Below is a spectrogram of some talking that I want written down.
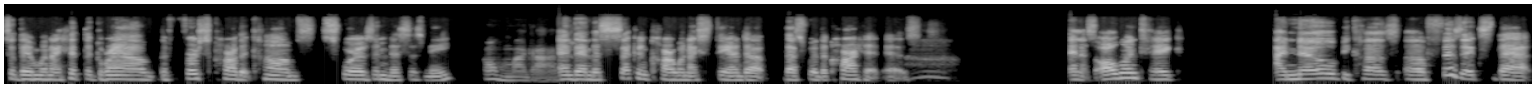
So then when I hit the ground, the first car that comes swerves and misses me. Oh my gosh. And then the second car, when I stand up, that's where the car hit is. and it's all one take. I know because of physics that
